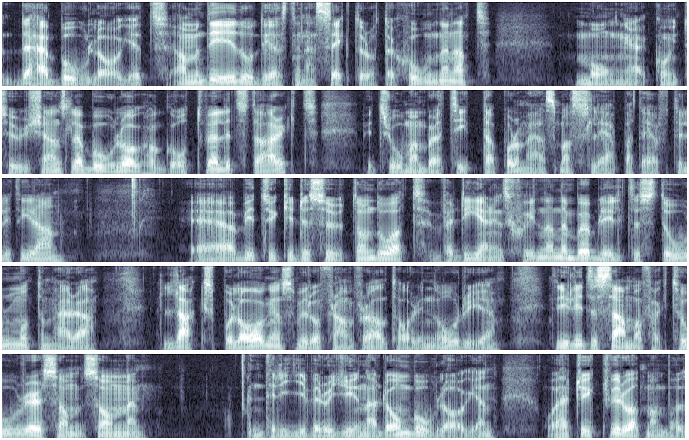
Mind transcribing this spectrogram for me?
det här bolaget, ja men det är då dels den här sektorrotationen att många konjunkturkänsliga bolag har gått väldigt starkt. Vi tror man börjar titta på de här som har släpat efter lite grann. Eh, vi tycker dessutom då att värderingsskillnaden börjar bli lite stor mot de här laxbolagen som vi då framförallt har i Norge. Det är lite samma faktorer som, som driver och gynnar de bolagen. Och här tycker vi då att man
